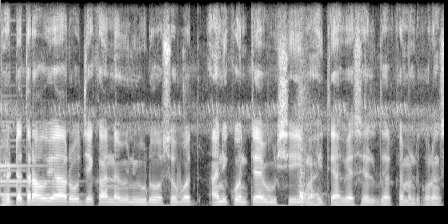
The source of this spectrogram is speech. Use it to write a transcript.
भेटत राहूया रोज एका नवीन व्हिडिओसोबत. आणि कोणत्या विषयी माहिती हवी असेल तर कमेंट करून सांगा.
